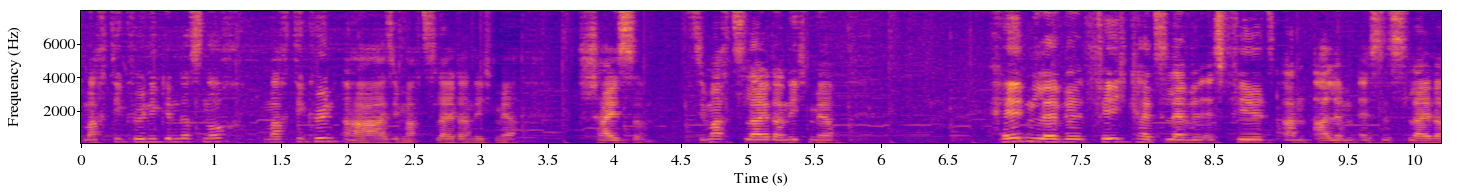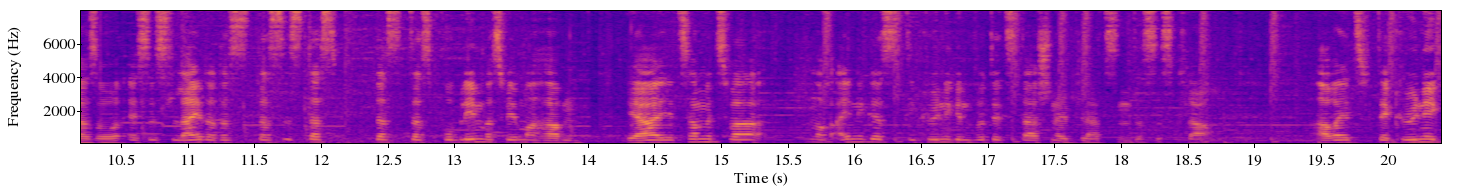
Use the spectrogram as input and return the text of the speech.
Macht die Königin das noch? Macht die Königin... Ah, sie macht es leider nicht mehr. Scheiße. Sie macht es leider nicht mehr. Heldenlevel, Fähigkeitslevel, es fehlt an allem. Es ist leider so. Es ist leider, das, das ist das, das, das Problem, was wir immer haben. Ja, jetzt haben wir zwar noch einiges, die Königin wird jetzt da schnell platzen, das ist klar. Aber jetzt der König,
